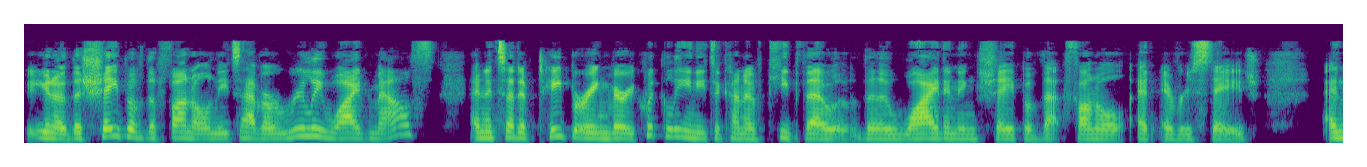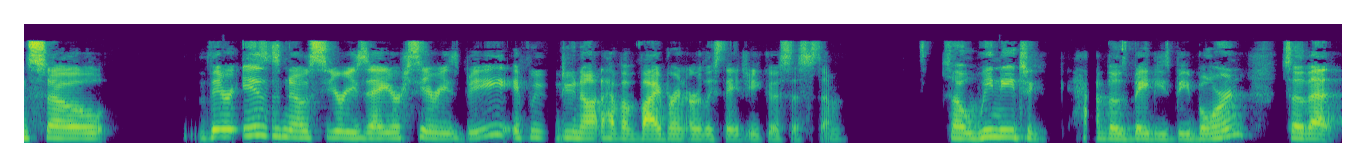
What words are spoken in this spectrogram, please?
you know the shape of the funnel needs to have a really wide mouth, and instead of tapering very quickly, you need to kind of keep the the widening shape of that funnel at every stage. And so there is no Series A or Series B if we do not have a vibrant early stage ecosystem. So we need to have those babies be born so that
